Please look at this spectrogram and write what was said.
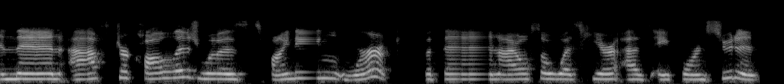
And then after college was finding work. But then I also was here as a foreign student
